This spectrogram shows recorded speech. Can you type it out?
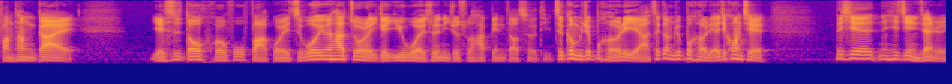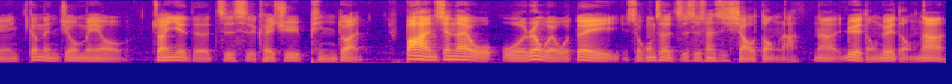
防烫盖也是都合乎法规。只不过因为他做了一个 U 尾，所以你就说他变造车体，这根本就不合理啊！这根本就不合理。而且况且那些那些监理站人员根本就没有专业的知识可以去评断，包含现在我我认为我对手工车的知识算是小懂啦，那略懂略懂那。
